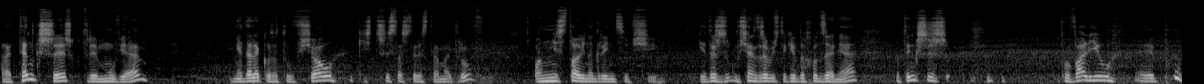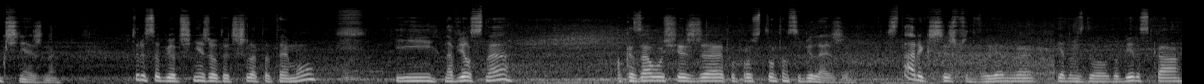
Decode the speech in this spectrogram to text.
Ale ten krzyż, o którym mówię, niedaleko za tą wsią, jakieś 300-400 metrów, on nie stoi na granicy wsi. Ja też musiałem zrobić takie dochodzenie, bo ten krzyż powalił e, pług śnieżny, który sobie odśnieżał te 3 lata temu i na wiosnę okazało się, że po prostu on tam sobie leży. Stary krzyż przedwojenny, jadąc do, do Bielska,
